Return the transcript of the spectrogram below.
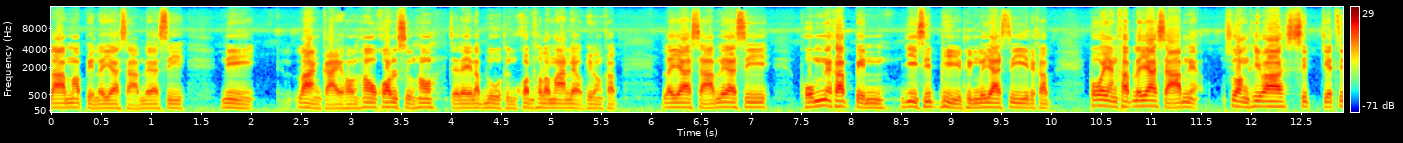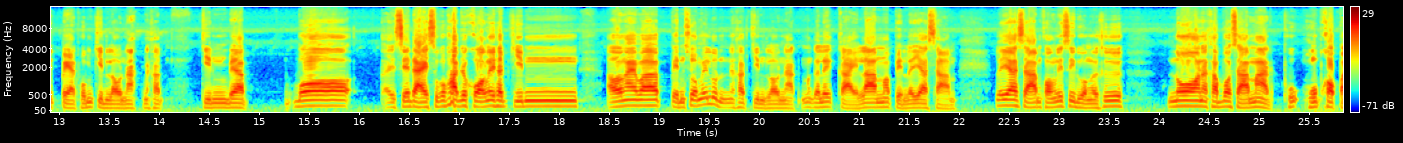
ลามมาเป็นระยะ3ระยะ4นี่ ร่างกายของเฮาความรู้สึกเฮาจะได้รับรู้ถึงความทรมานแล้วพี่น้องครับ ระยะ 3 ระยะ 4 ผมนะครับเป็น 20 ปีถึงระยะ 4 นะครับ เพราะว่าอย่างครับระยะ 3 เนี่ยช่วงที่ว่า 17 18 ผมกินเหล้าหนักนะครับ กินแบบบ่อเสียดายสุขภาพเจ้าของเลยครับกินเอาง่ายว่าเป็นช่วงไม่รุ่นนะครับกินเหล้าหนักมันก็เลยกลายล่ามมาเป็นระยะ 3 ระยะ 3 ของลิซีดวงก็คือนอนะครับบ่สามารถพุหุบเข้าไป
